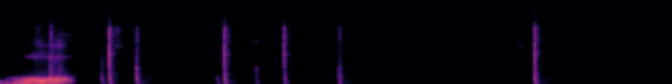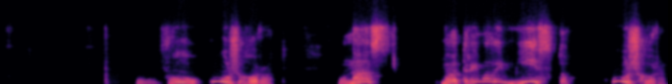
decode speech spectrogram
Го. В Ужгород. у нас ми отримали місто Ужгород.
